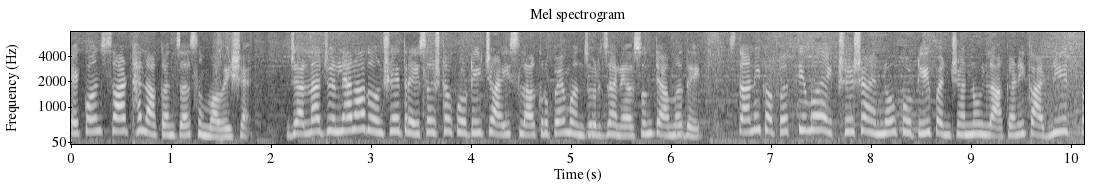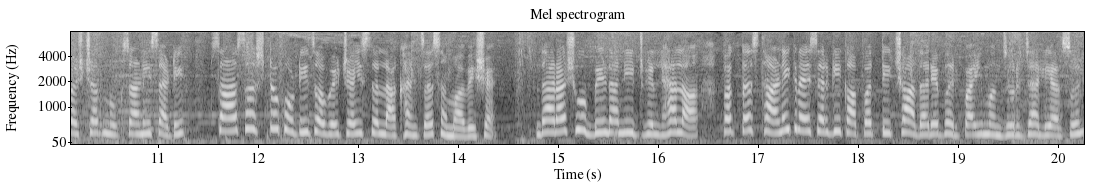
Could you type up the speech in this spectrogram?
एकोणसाठ लाखांचा समावेश आहे. जालना जिल्ह्याला दोनशे त्रेसष्ट कोटी चाळीस लाख रुपये मंजूर झाले असून त्यामध्ये स्थानिक आपत्तीमुळे एकशे शहाण्णव कोटी पंच्याण्णव लाख आणि काढणी पश्चात नुकसानीसाठी सहासष्ट कोटी चव्वेचाळीस लाखांचा समावेश आहे. धाराशिव बीड आणि जिल्ह्याला फक्त स्थानिक नैसर्गिक आपत्तीच्या आधारे भरपाई मंजूर झाली असून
